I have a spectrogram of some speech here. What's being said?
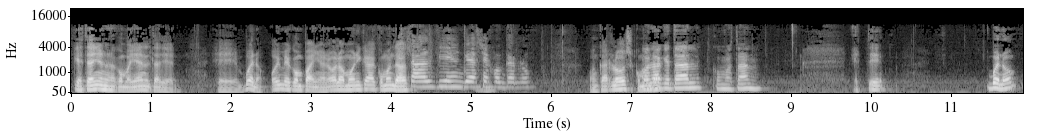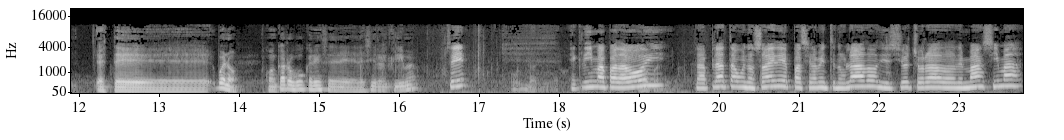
que este año nos acompañan en el taller. Eh, bueno, hoy me acompañan. Hola, Mónica, ¿cómo andás? ¿Qué tal? Bien, gracias, Juan Carlos. Juan Carlos, ¿cómo Hola, ¿qué tal? ¿Cómo están? Este, bueno, este, bueno, Juan Carlos, ¿vos querés eh, decir el clima? Sí. El clima para hoy, La Plata, Buenos Aires, parcialmente nublado, 18 grados de máxima,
